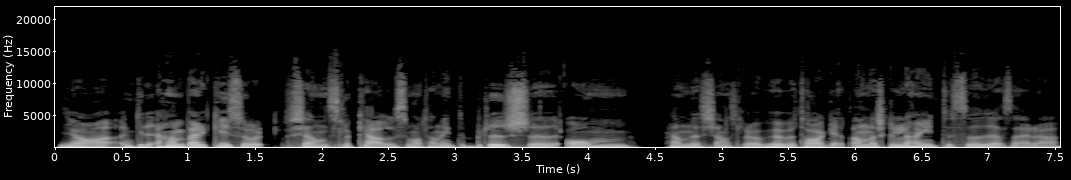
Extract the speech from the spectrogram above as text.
ja, han verkar ju så känslokall, som att han inte bryr sig om hennes känslor överhuvudtaget. Annars skulle han ju inte säga så här,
